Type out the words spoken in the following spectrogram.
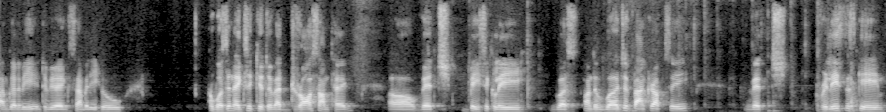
I'm going to be interviewing somebody who was an executive at Draw Something, uh, which basically was on the verge of bankruptcy, which released this game,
